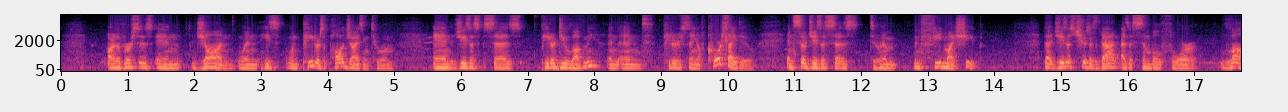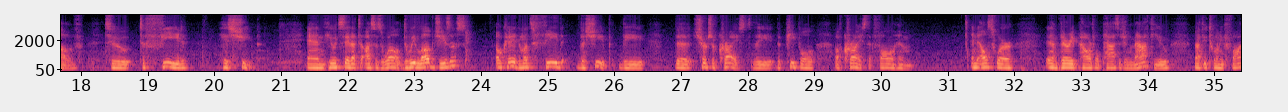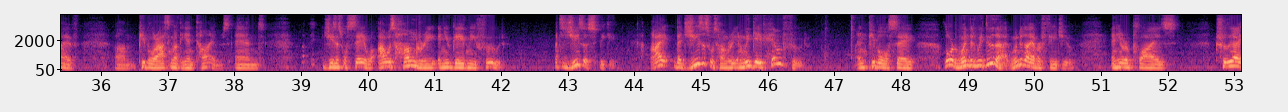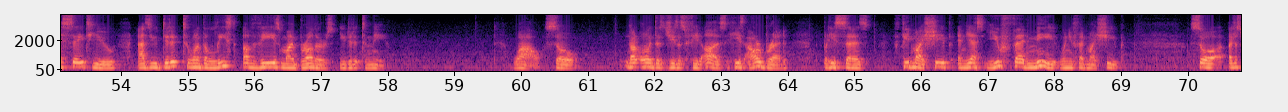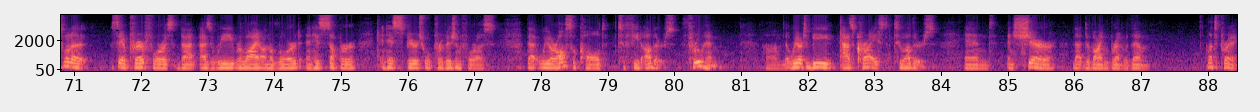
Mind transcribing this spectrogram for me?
are the verses in John when he's when Peter's apologizing to him and Jesus says, "Peter, do you love me?" And and Peter's saying, "Of course I do." And so Jesus says to him, "Then feed my sheep." That Jesus chooses that as a symbol for love to to feed his sheep. And he would say that to us as well. Do we love Jesus? Okay, then let's feed the sheep, the the church of Christ, the, the people of Christ that follow him. And elsewhere in a very powerful passage in Matthew, Matthew 25, um, people are asking about the end times, and Jesus will say, "Well, I was hungry, and you gave me food." That's Jesus speaking. I that Jesus was hungry, and we gave him food. And people will say, "Lord, when did we do that? When did I ever feed you?" And he replies, "Truly I say to you, as you did it to one of the least of these my brothers, you did it to me." Wow. So not only does Jesus feed us, he's our bread, but he says, Feed my sheep. And yes, you fed me when you fed my sheep. So I just want to say a prayer for us that as we rely on the Lord and his supper and his spiritual provision for us, that we are also called to feed others through him. Um, that we are to be as Christ to others and and share that divine bread with them. Let's pray.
